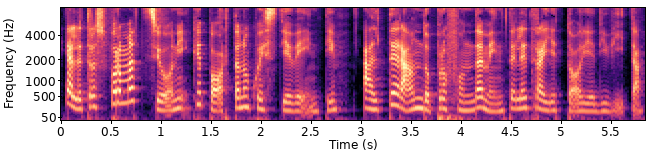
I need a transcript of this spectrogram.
e alle trasformazioni che portano questi eventi, alterando profondamente le traiettorie di vita.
